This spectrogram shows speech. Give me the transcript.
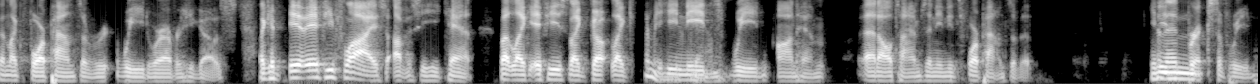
than like four pounds of re- weed wherever he goes. Like if if, if he flies, obviously he can't. But like if he's like go like I mean, he he needs can. weed on him at all times, and he needs four pounds of it. He And needs bricks of weed.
